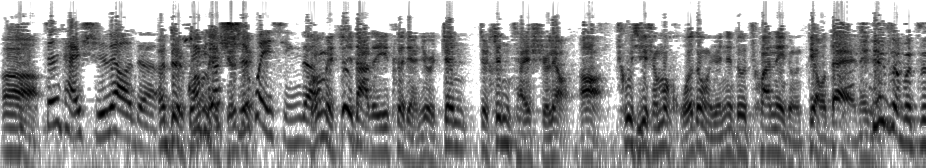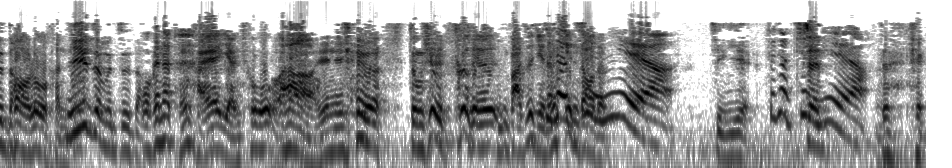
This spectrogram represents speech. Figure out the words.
啊，真材实料的啊，对，广美实惠型的。广美最大的一特点就是真，就真材实料啊！出席什么活动，人家都穿那种吊带那种。你怎么知道？暴露很你怎么知道？我跟他同台演出啊，人家这个总是特别把自己能尽到的。敬业啊！敬业，这叫敬业啊！对对，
